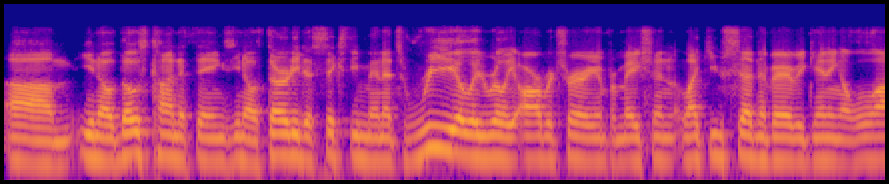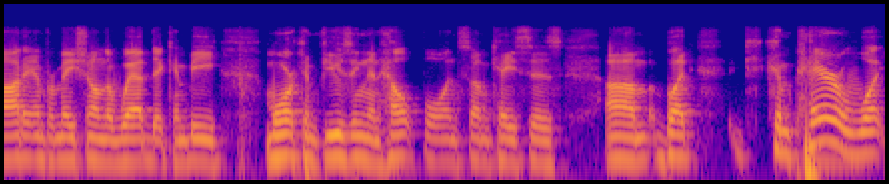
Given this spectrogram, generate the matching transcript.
um, you know, those kind of things, you know, 30 to 60 minutes, really, really arbitrary information. Like you said in the very beginning, a lot of information on the web that can be more confusing than helpful in some cases. Um, but compare what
